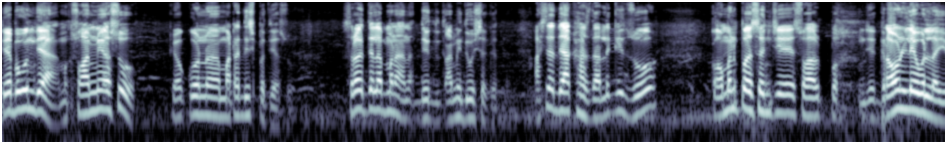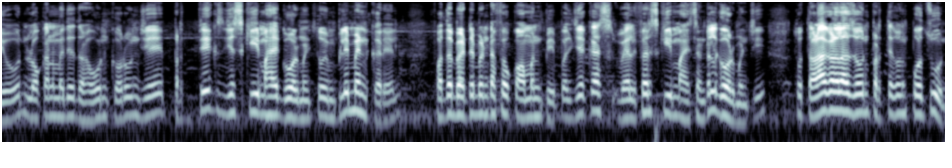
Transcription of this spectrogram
ते बघून द्या मग स्वामी असो किंवा कोण मठाधीशपती असो सरळ त्याला म्हणा दे- आम्ही देऊ शकत नाही. असं द्या खासदारला की जो कॉमन पर्सनचे सॉल्व म्हणजे ग्राउंड लेवलला येऊन लोकांमध्ये राहून करून जे प्रत्येक जे स्कीम आहे गव्हर्नमेंट तो इम्प्लिमेंट करेल for the betterment of a common people जे काय वेलफेअर स्कीम आहे सेंट्रल गव्हर्नमेंटची तो तळागाळाला जाऊन प्रत्येकाकडून पोचवून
